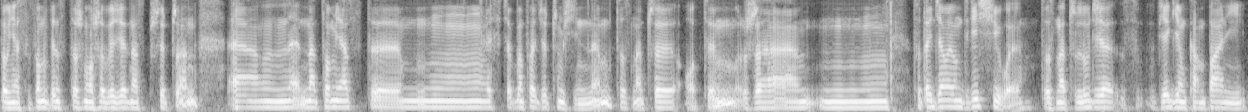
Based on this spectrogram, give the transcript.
pełnia sezonu, więc to też może być jedna z przyczyn. Natomiast chciałbym powiedzieć o czymś innym, to znaczy o tym, że mm, tutaj działają dwie siły. To znaczy ludzie z biegiem kampanii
